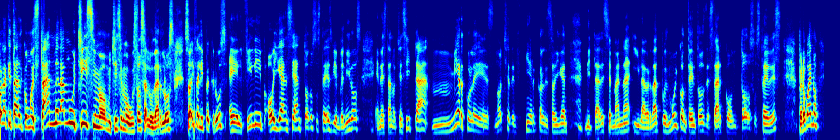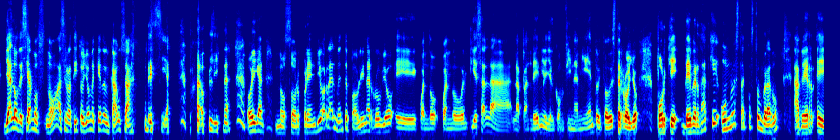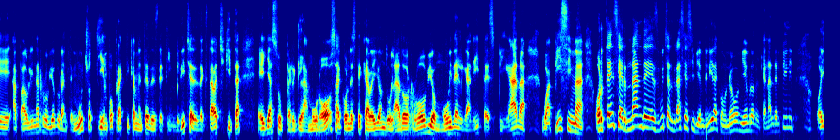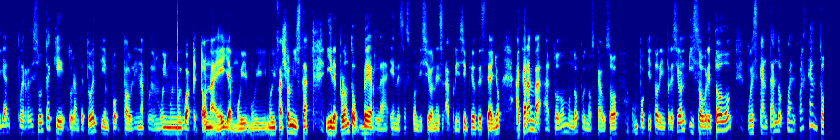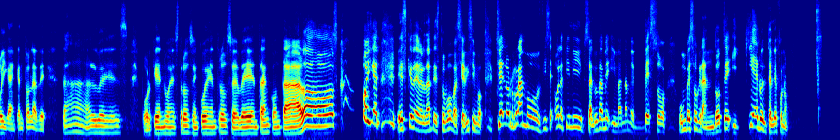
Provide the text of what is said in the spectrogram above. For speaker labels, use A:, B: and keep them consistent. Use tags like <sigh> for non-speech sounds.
A: Hola, ¿qué tal? ¿Cómo están? Me da muchísimo, muchísimo gusto saludarlos. Soy Felipe Cruz, el Philip. Oigan, sean todos ustedes bienvenidos en esta nochecita, miércoles, noche de <laughs> miércoles, oigan, mitad de semana y la verdad, pues muy contentos de estar con todos ustedes. Pero bueno, ya lo decíamos, ¿no? Hace ratito yo me quedo en causa, <laughs> decía Paulina. Oigan, nos sorprendió realmente Paulina Rubio eh, cuando, cuando empieza la, la pandemia y el confinamiento y todo este rollo, porque que de verdad que uno está acostumbrado a ver eh, a Paulina Rubio durante mucho tiempo, prácticamente desde Timbiriche, desde que estaba chiquita, ella súper glamurosa, con este cabello ondulado rubio, muy delgadita, espigada, guapísima. Hortensia Hernández, muchas gracias y bienvenida como nuevo miembro del canal del Philip. Oigan, pues resulta que durante todo el tiempo, Paulina, pues muy, muy, muy guapetona ella, muy, muy, muy fashionista, y de pronto verla en esas condiciones a principios de este año, a caramba, a todo mundo pues nos causó un poquito de impresión y sobre todo pues cantando, ¿cuál, cuál cantó? Oigan, cantó la de tal vez porque nuestros encuentros se ven tan contados. <laughs> Oigan, es que de verdad estuvo vaciadísimo. Chelo Ramos dice, hola Philip, salúdame y mándame beso, un beso grandote y quiero el teléfono.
